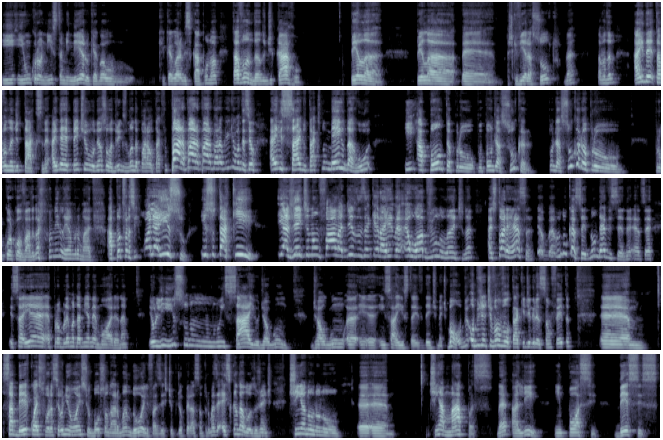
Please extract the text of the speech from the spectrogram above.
e, e, um cronista mineiro que agora o, que, agora me escapa o nome, estavam andando de carro pela pela é, acho que Vieira Solto, né? Tava andando Aí de, tava andando de táxi, né? Aí de repente o Nelson Rodrigues manda parar o táxi. Para, para, para, para. O que, que aconteceu? Aí ele sai do táxi no meio da rua e aponta pro, pro pão de açúcar. Pão de açúcar ou pro, pro corcovado? Agora não me lembro mais. Aponta e fala assim: olha isso! Isso tá aqui! E a gente não fala disso, você quer aí. É, é o óbvio lulante, né? A história é essa? Eu, eu nunca sei, não deve ser, né? Essa é, isso aí é, é problema da minha memória, né? Eu li isso num, num ensaio de algum de algum é, ensaísta, evidentemente. Bom, objetivo, vamos voltar aqui, digressão feita. É, saber quais foram as reuniões, se o Bolsonaro mandou ele fazer esse tipo de operação, tudo, mas é, é escandaloso, gente. Tinha no, no, no tinha mapas, né, ali em posse desses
